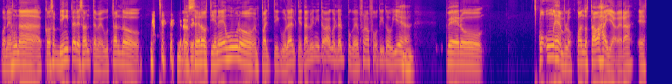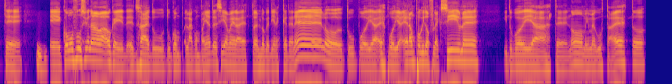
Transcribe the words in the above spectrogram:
Pones unas cosas bien interesantes. Me gustan los, los ceros. Tienes uno en particular que tal vez ni te vas a acordar porque fue una fotito vieja. Pero un ejemplo, cuando estabas allá, ¿verdad? Este, Ujú. eh, ¿Cómo funcionaba? Ok, eh, ¿sabes? Tu, tu la compañía te decía, mira, esto es lo que tienes que tener, o tú podías, es, podía, era un poquito flexible y tú podías, este, no, a mí me gusta esto,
